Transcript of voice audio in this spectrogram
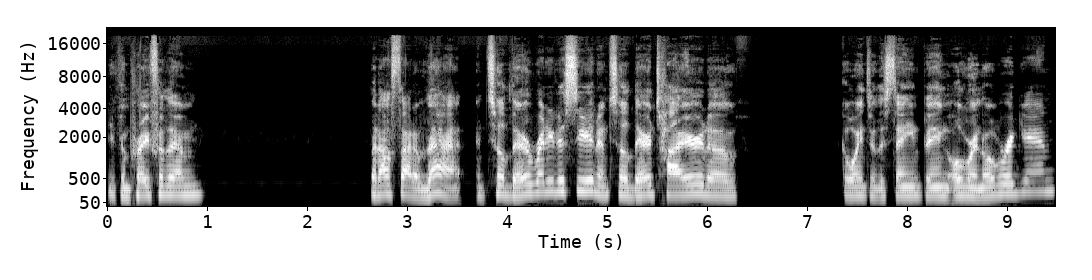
you can pray for them. But outside of that, until they're ready to see it, until they're tired of going through the same thing over and over again,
